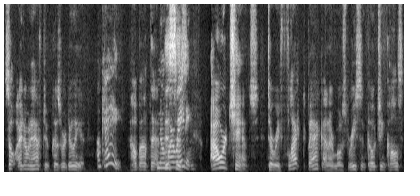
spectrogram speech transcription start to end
So I don't have to because we're doing it. okay. How about that? No This more waiting. Our chance to reflect back on our most recent coaching calls,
